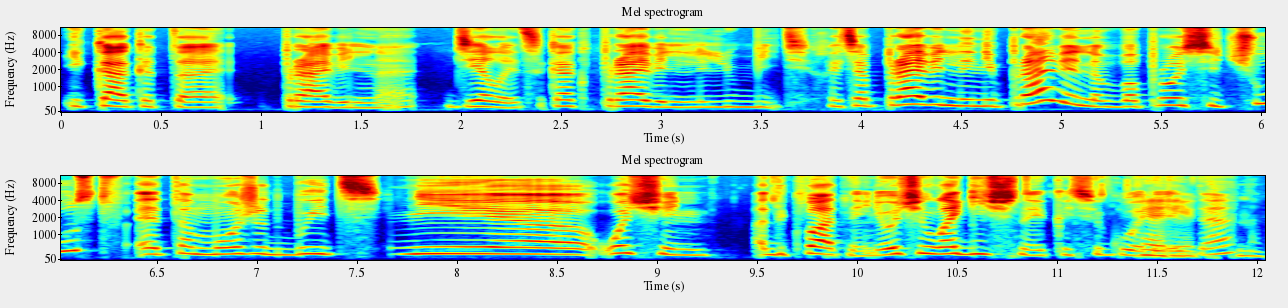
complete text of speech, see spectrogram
и как это правильно делается, как правильно любить. Хотя правильно-неправильно в вопросе чувств это может быть не очень адекватные, не очень логичные категории, корректно. да?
